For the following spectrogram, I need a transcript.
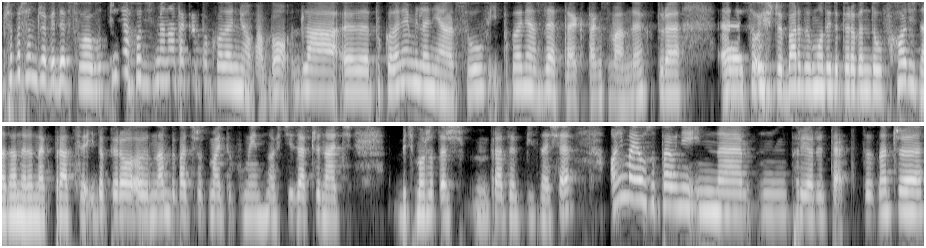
przepraszam, że wejdę w słowo, bo tu zachodzi zmiana taka pokoleniowa, bo dla y, pokolenia milenialsów i pokolenia Zetek tak zwanych, które y, są jeszcze bardzo młode i dopiero będą wchodzić na ten rynek pracy i dopiero y, nabywać rozmaitych umiejętności, zaczynać być może też pracę w biznesie, oni mają zupełnie inne mm, priorytety. To znaczy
